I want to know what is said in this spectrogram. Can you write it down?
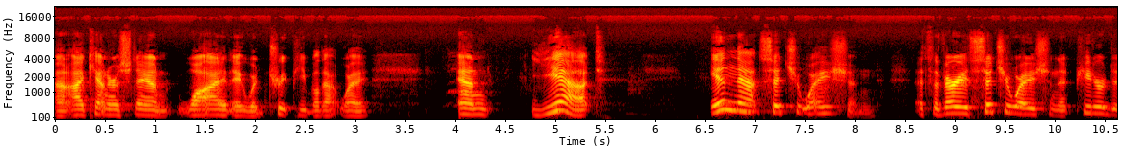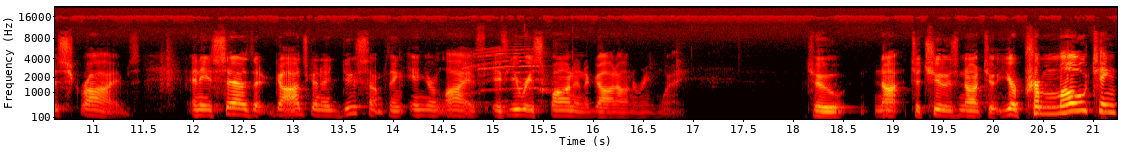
And I can't understand why they would treat people that way. And yet, in that situation, it's the very situation that Peter describes. And he says that God's going to do something in your life if you respond in a God honoring way. To not to choose not to. You're promoting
